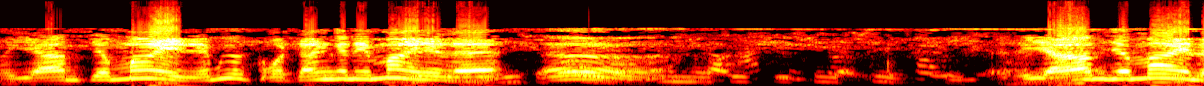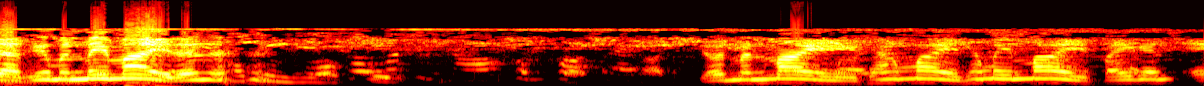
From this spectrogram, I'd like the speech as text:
พยายามจะไหม้เนี่ยมันก็กดดันกันในไหม้นี่แหละ เออ พยายามจะไหม้นะคือมันไม่ไหม้แล้วนะจนมันไหม้ทั้งไหม้ทั้งไม่ไหม้ไปกันเอ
